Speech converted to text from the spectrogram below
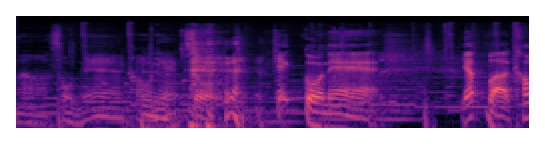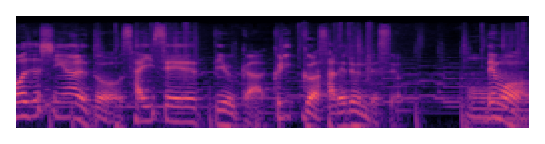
ああそうね。顔ね。うん、そう。結構ねやっぱ顔写真あると再生っていうかクリックはされるんですよ。でも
